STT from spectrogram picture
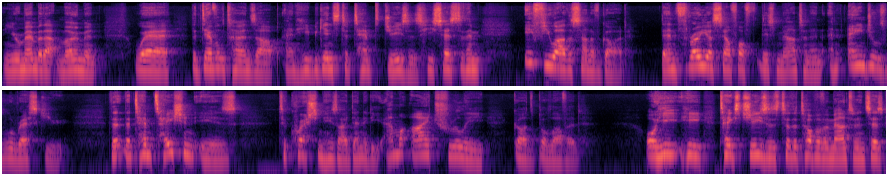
You remember that moment where the devil turns up and he begins to tempt Jesus. He says to them, If you are the Son of God, then throw yourself off this mountain and, and angels will rescue. The, the temptation is to question his identity. Am I truly God's beloved? Or he, he takes Jesus to the top of a mountain and says,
